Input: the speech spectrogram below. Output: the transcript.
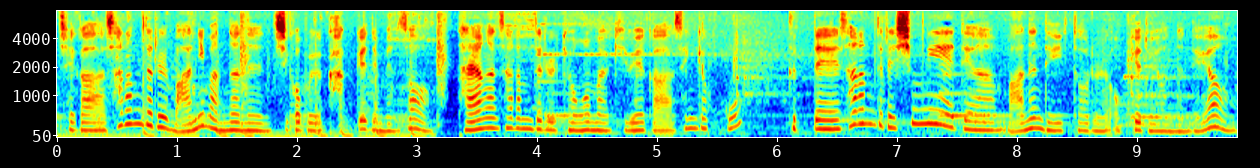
제가 사람들을 많이 만나는 직업을 갖게 되면서 다양한 사람들을 경험할 기회가 생겼고 그때 사람들의 심리에 대한 많은 데이터를 얻게 되었는데요.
